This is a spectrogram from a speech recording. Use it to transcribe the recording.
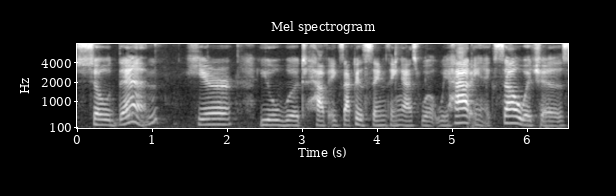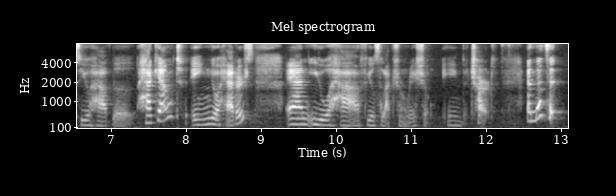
So then here you would have exactly the same thing as what we had in Excel, which is you have the head count in your headers and you have your selection ratio in the chart. And that's it.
